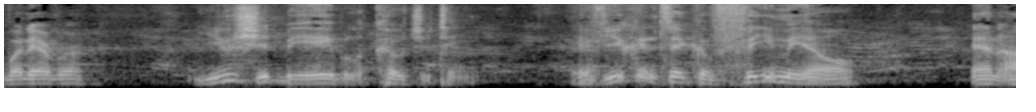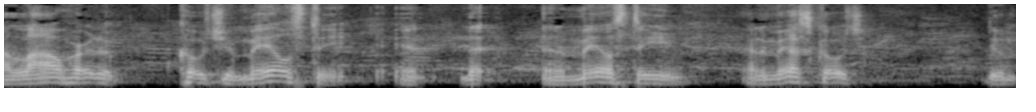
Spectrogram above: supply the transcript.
whatever, you should be able to coach a team. If you can take a female and allow her to coach your male's team and, and a male's team and a male's coach, the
